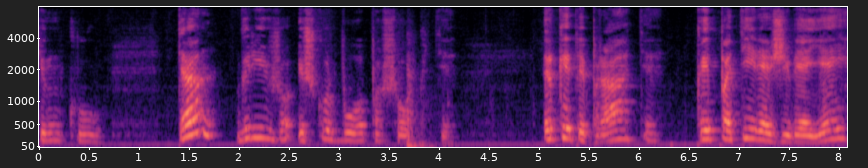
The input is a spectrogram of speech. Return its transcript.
tinklų. Ten grįžo, iš kur buvo pašaukti. Ir kaip įpratę, kaip patyrę žvėjai,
